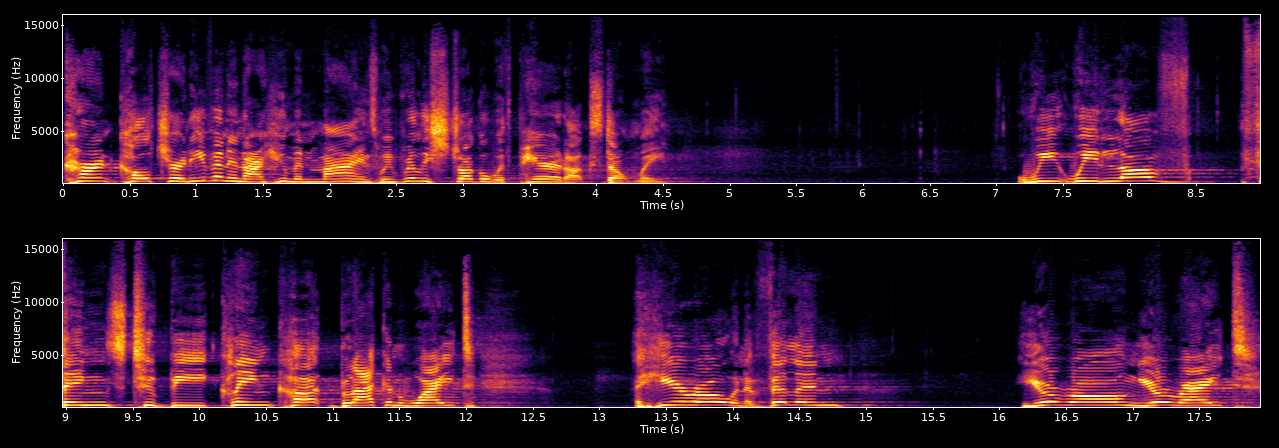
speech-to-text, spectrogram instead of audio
current culture and even in our human minds, we really struggle with paradox, don't we? We, we love things to be clean cut, black and white, a hero and a villain. You're wrong, you're right.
